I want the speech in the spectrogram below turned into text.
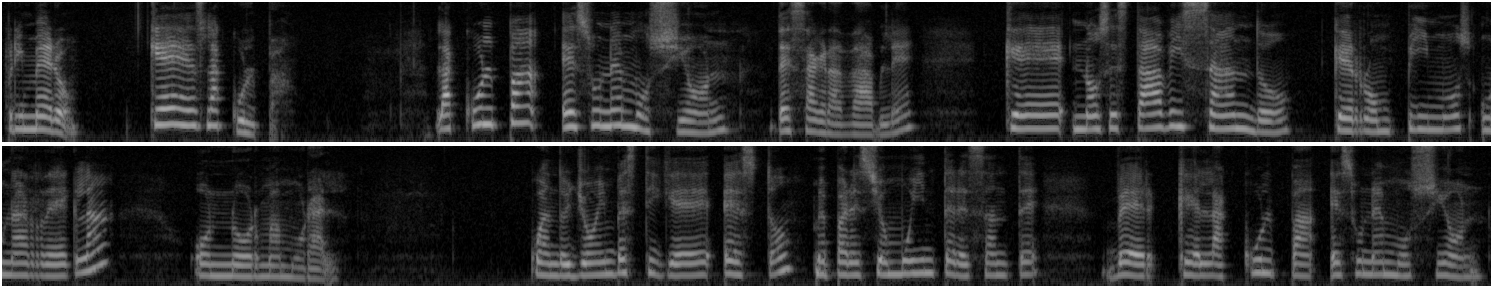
Primero, ¿qué es la culpa? La culpa es una emoción desagradable que nos está avisando que rompimos una regla o norma moral cuando yo investigué esto, me pareció muy interesante ver que la culpa es una emoción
